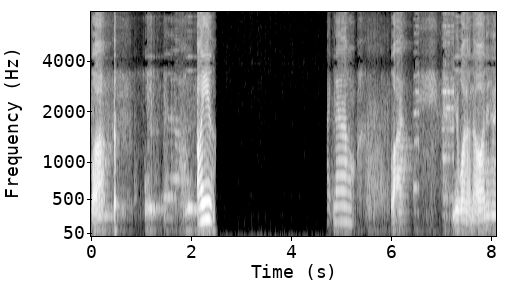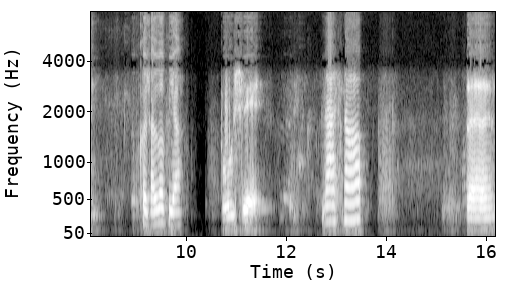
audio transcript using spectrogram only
What? Are you right now? Why? You want to know anything? Because I love you. Bullshit. That's not. Uh,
